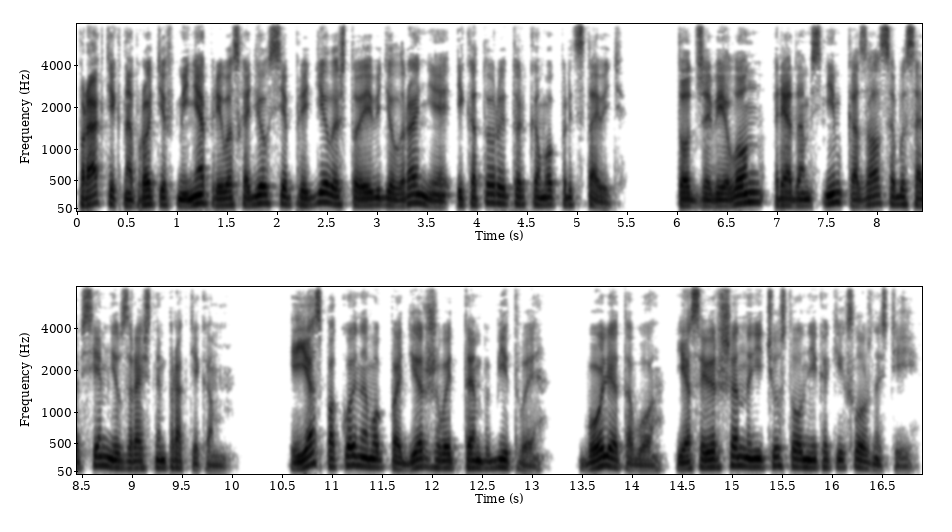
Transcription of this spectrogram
Практик напротив меня превосходил все пределы, что я видел ранее и которые только мог представить. Тот же Вейлон рядом с ним казался бы совсем невзрачным практиком. И я спокойно мог поддерживать темп битвы. Более того, я совершенно не чувствовал никаких сложностей.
